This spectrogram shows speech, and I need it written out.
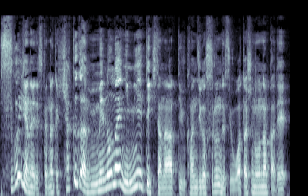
すごいじゃないですか。なんか100が目の前に見えてきたなっていう感じがするんですよ。私の中で。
